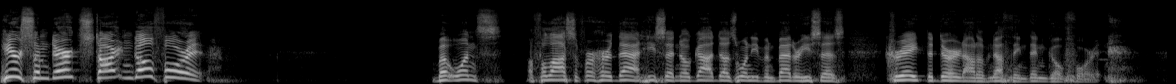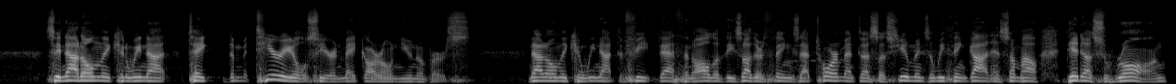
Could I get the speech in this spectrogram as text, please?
Here's some dirt, start and go for it. But once a philosopher heard that. He said, No, God does one even better. He says, Create the dirt out of nothing, then go for it. See, not only can we not take the materials here and make our own universe, not only can we not defeat death and all of these other things that torment us as humans and we think God has somehow did us wrong,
